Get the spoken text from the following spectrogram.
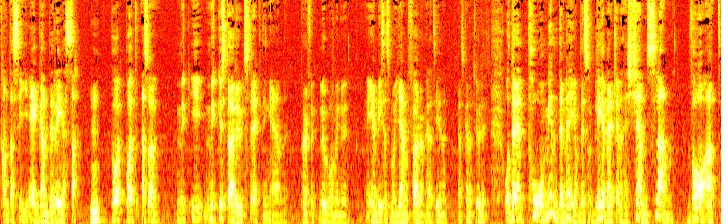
fantasieggande resa. Mm. På, på ett, alltså, my, i mycket större utsträckning än Perfect Blue, om vi nu envisas med att jämföra dem hela tiden. Ganska naturligt. Och där den påminde mig om det som blev verkligen den här känslan var att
